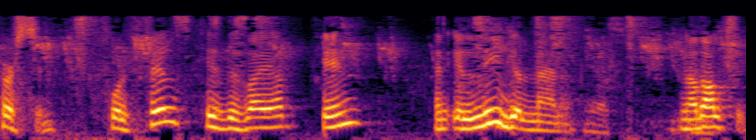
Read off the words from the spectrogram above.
person fulfills his desire in an illegal manner, Yes. in adultery,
